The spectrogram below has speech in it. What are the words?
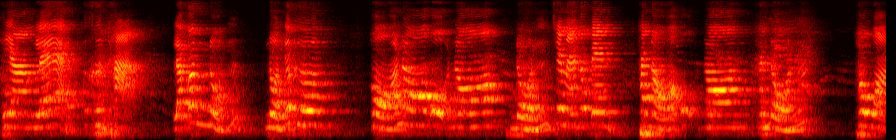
พยางค์แรกก็คือถะแล้วก็หนุน หนุนก็คือ หอนอโอนอหนุนใช่ไหมก็เป็นถนอโอนอถนนผวา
